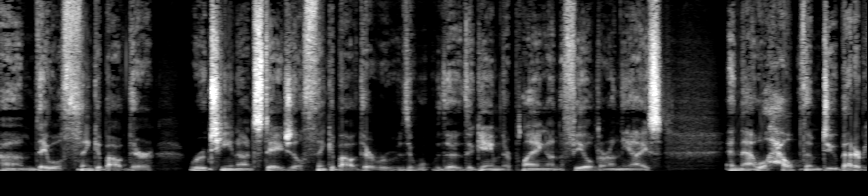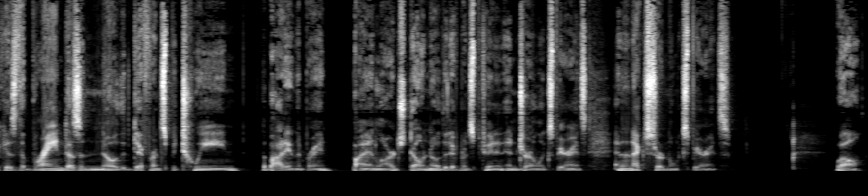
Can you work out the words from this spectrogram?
Um, they will think about their routine on stage. They'll think about their the, the, the game they're playing on the field or on the ice, and that will help them do better because the brain doesn't know the difference between the body and the brain. By and large, don't know the difference between an internal experience and an external experience. Well,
